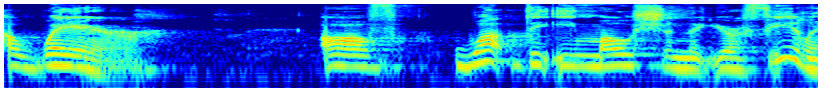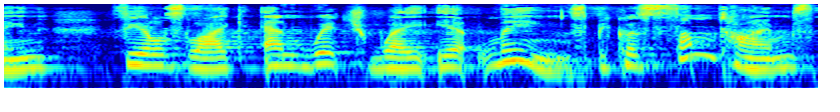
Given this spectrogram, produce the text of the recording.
aware of what the emotion that you're feeling feels like and which way it leans because sometimes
